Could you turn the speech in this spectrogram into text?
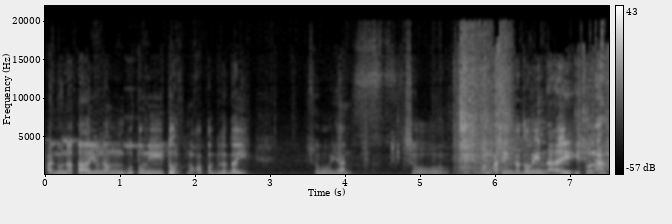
ano na tayo ng buto nito, makapaglagay. So yan. So ang ating gagawin ay ito na.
